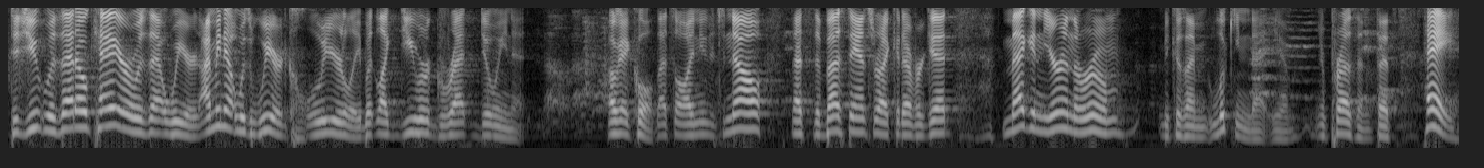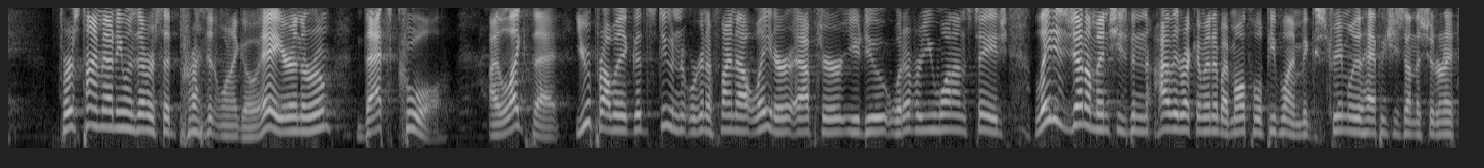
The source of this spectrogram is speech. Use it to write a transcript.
Did you? Was that okay or was that weird? I mean, it was weird, clearly, but like, do you regret doing it? Okay, cool. That's all I needed to know. That's the best answer I could ever get. Megan, you're in the room because I'm looking at you. You're present. That's hey. First time anyone's ever said present when I go, hey, you're in the room. That's cool. I like that. You're probably a good student. We're going to find out later after you do whatever you want on stage. Ladies and gentlemen, she's been highly recommended by multiple people. I'm extremely happy she's on the show tonight.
